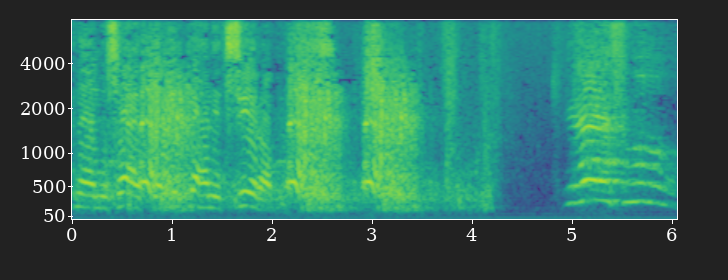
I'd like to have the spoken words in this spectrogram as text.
سامحنا يا مساعد كبير كهنة سيرة يسوع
